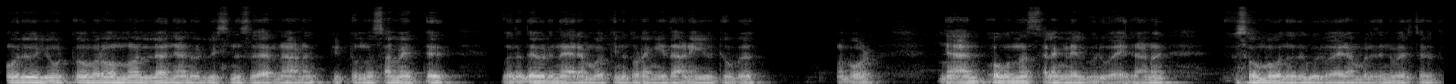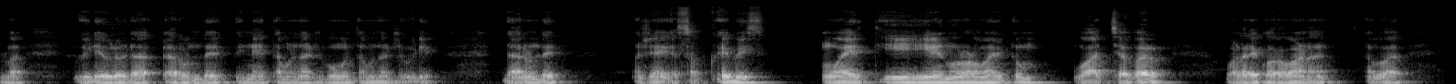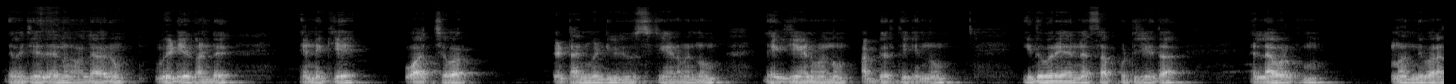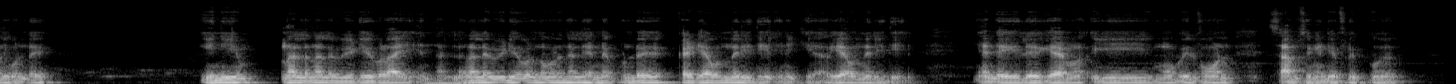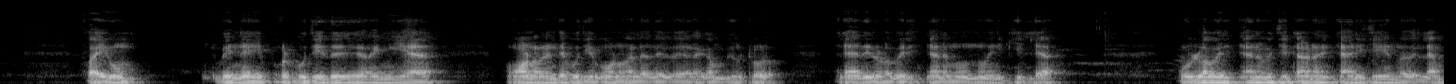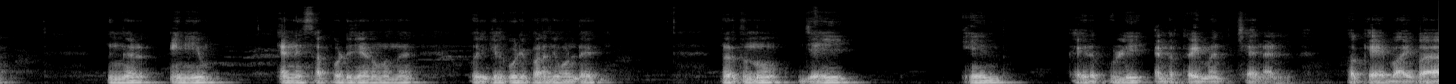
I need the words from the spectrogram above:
ഒരു യൂട്യൂബറോ ഒന്നുമല്ല ഞാനൊരു ബിസിനസ്സുകാരനാണ്. കിട്ടുന്ന സമയത്ത് വെറുതെ ഒരു നേരം വെക്കിന് തുടങ്ങിയതാണ് യൂട്യൂബ്. അപ്പോൾ ഞാൻ പോകുന്ന സ്ഥലങ്ങളിൽ ഗുരുവായൂരാണ്. ദിവസവും പോകുന്നത് ഗുരുവായൂർ അമ്പലത്തിന്റെ പരിസരത്തുള്ള വീഡിയോകൾ ഇടാറുണ്ട്. പിന്നെ തമിഴ്നാട്ടിൽ പോകുമ്പോൾ തമിഴ്നാട്ടിലെ വീഡിയോ ഇടാറുണ്ട്. പക്ഷേ സബ്സ്ക്രൈബേഴ്സ് മൂവായിരത്തി എഴുന്നൂറോളമായിട്ടും വാച്ചവർ വളരെ കുറവാണ്. അപ്പോൾ ദയവ് ചെയ്ത് നിങ്ങളെല്ലാവരും വീഡിയോ കണ്ട് എനിക്ക് വാച്ച് വാച്ചവർ കിട്ടാൻ വേണ്ടി യൂസ് ചെയ്യണമെന്നും ലൈക്ക് ചെയ്യണമെന്നും അഭ്യർത്ഥിക്കുന്നു. ഇതുവരെ എന്നെ സപ്പോർട്ട് ചെയ്ത എല്ലാവർക്കും നന്ദി പറഞ്ഞുകൊണ്ട് ഇനിയും നല്ല നല്ല വീഡിയോകളായി നല്ല നല്ല വീഡിയോകൾ എന്ന് പറഞ്ഞാൽ എന്നെ കൊണ്ട് കഴിയാവുന്ന രീതിയിൽ എനിക്ക് അറിയാവുന്ന രീതിയിൽ. എന്റെ കയ്യിൽ ക്യാമ ഈ മൊബൈൽ ഫോൺ സാംസങ്ങിന്റെ ഫ്ലിപ്പ് ഫൈവും പിന്നെ ഇപ്പോൾ പുതിയത് ഇറങ്ങിയ ഓണറിന്റെ പുതിയ ഫോണും അല്ലാതെ വേറെ കമ്പ്യൂട്ടറോ അല്ലെ അതിനുള്ള പരിജ്ഞാനമൊന്നും എനിക്കില്ല. ഉള്ള പരിജ്ഞാനം വെച്ചിട്ടാണ് ഞാൻ ചെയ്യുന്നതെല്ലാം. നിങ്ങൾ ഇനിയും എന്നെ സപ്പോർട്ട് ചെയ്യണമെന്ന് ഒരിക്കൽ കൂടി പറഞ്ഞുകൊണ്ട് നിർത്തുന്നു. Jai Hind Kaithappully entertainment channel okay bye bye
